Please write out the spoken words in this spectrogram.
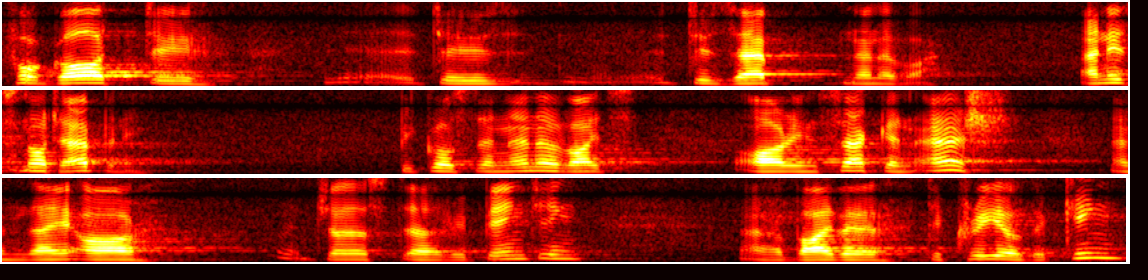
for God to, to, to zap Nineveh. And it's not happening because the Ninevites are in sack and ash and they are just uh, repenting uh, by the decree of the king.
